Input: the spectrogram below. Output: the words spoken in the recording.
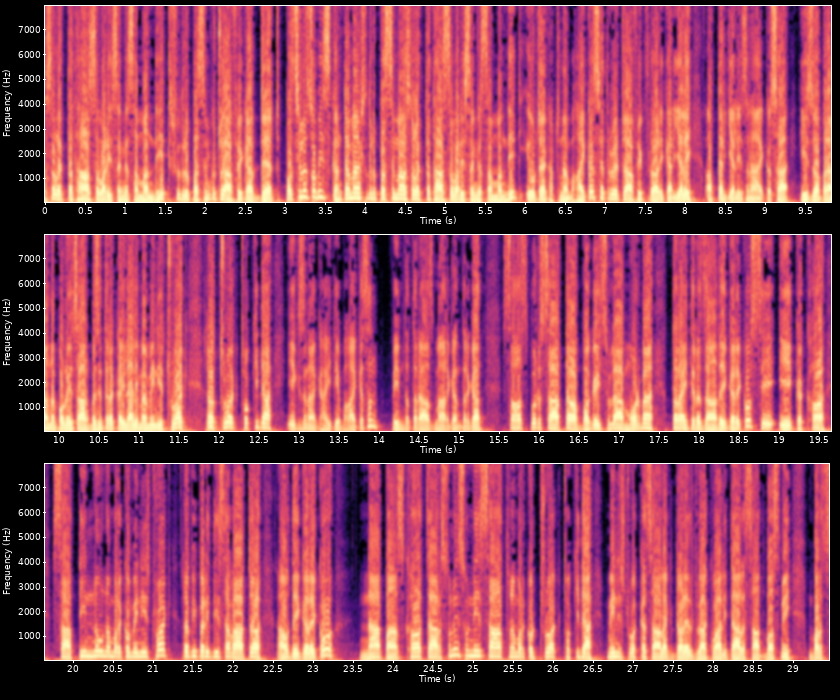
सड़क तथा सवारीसँग सम्बन्धित सुदूरपश्चिमको ट्राफिक अपडेट। पछिल्लो चौबिस घण्टामा सुदूरपश्चिममा सड़क तथा सवारीसँग सम्बन्धित एउटा घटना भएको क्षेत्रीय ट्राफिक प्रहरी कार्यालय अत्तरियाले जनाएको छ। हिजो अपरान्न पौने चार बजीतिर कैलालीमा मिनी ट्रक र ट्रक ठोकिँदा एकजना घाइते भएका छन्। भीमदत्त राजमार्ग अन्तर्गत सहजपुर सात बगैचुला मोडमा तराईतिर जाँदै गरेको से एक ख सात तीन नौ नम्बरको मिनी ट्रक र विपरीत दिशाबाट आउँदै गरेको ना पाँच ख चार शून्य शून्य सात नम्बरको ट्रक ठोकिँदा मिनी ट्रकका चालक डडेल द्वाकवाली ताल सात बस्ने वर्ष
